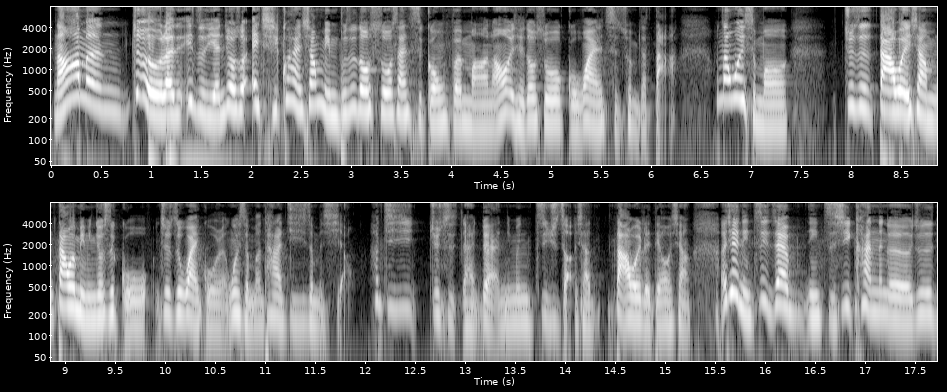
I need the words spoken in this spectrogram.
然后他们就有人一直研究说：“哎，奇怪，乡民不是都说三十公分吗？然后而且都说国外的尺寸比较大，那为什么就是大卫像大卫明明就是国就是外国人，为什么他的鸡鸡这么小？他鸡鸡就是哎，对啊，你们自己去找一下大卫的雕像，而且你自己在你仔细看那个就是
